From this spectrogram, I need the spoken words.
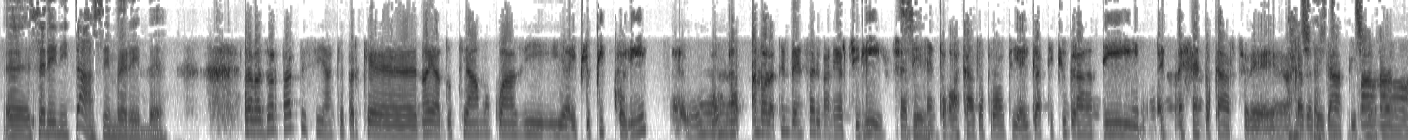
eh, serenità, sembrerebbe. La maggior parte sì, anche perché noi adottiamo quasi i più piccoli hanno la tendenza a rimanerci lì, cioè sì. si sentono a casa propria. I gatti più grandi, eh, non essendo carcere a casa certo, dei gatti, certo. ma una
